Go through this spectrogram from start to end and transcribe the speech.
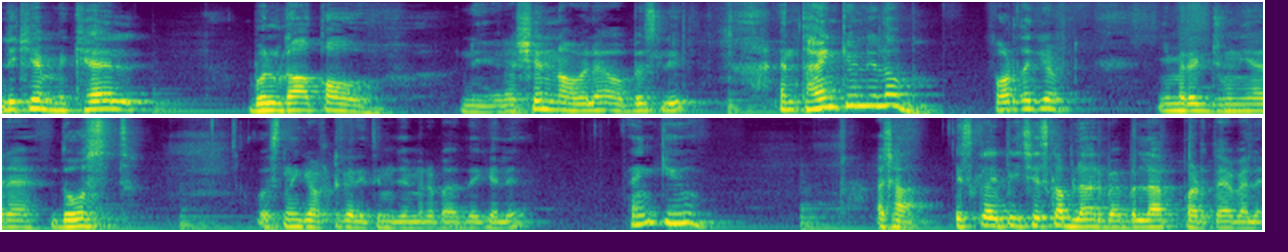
लिखिए मिखेल बुलगाकोव ने, रशियन नॉवल है obviously and thank you Neelabh for the gift ये मेरे एक जूनियर है, दोस्त। उसने गिफ्ट करी थी मुझे मेरे बर्थडे के लिए। थैंक यू अच्छा इसका पीछे इसका ब्लर ब्लर पड़ता है पहले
